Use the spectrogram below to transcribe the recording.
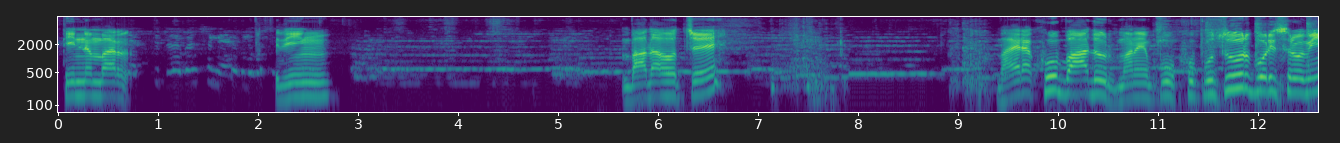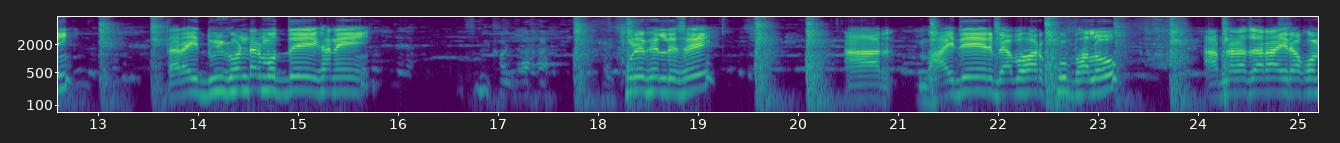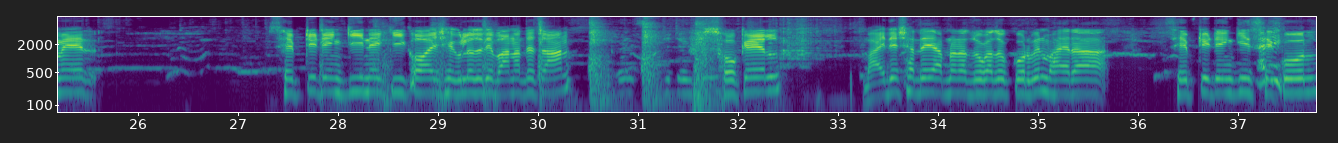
তিন নাম্বার রিং বাঁধা হচ্ছে ভাইরা খুব বাহাদুর মানে প্রচুর পরিশ্রমী। তারা এই দুই ঘণ্টার মধ্যে এখানে খুঁড়ে ফেলতেছে। আর ভাইদের ব্যবহার খুব ভালো। আপনারা যারা এরকমের সেফটি ট্যাঙ্কি নেই কী কয় সেগুলো যদি বানাতে চান সোকেল ভাইদের সাথে আপনারা যোগাযোগ করবেন। ভাইরা সেফটি ট্যাঙ্কি সেকল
